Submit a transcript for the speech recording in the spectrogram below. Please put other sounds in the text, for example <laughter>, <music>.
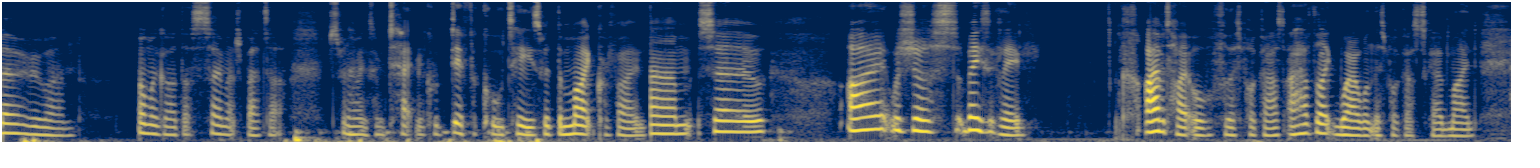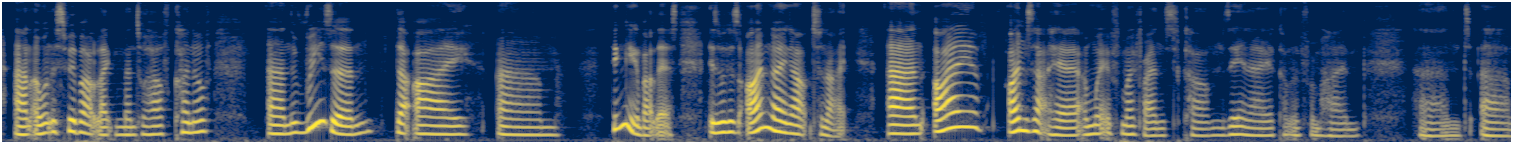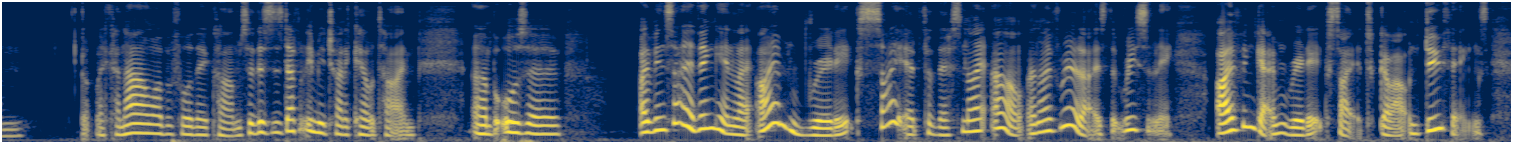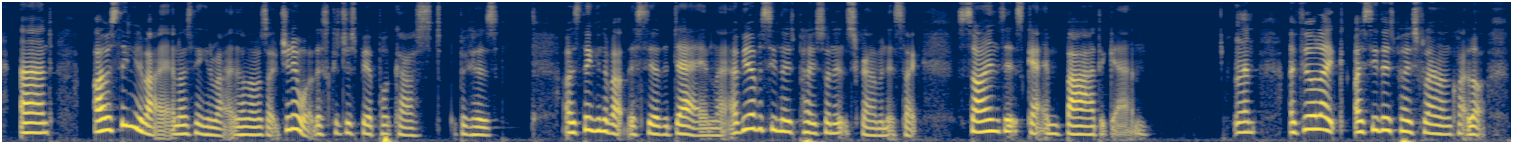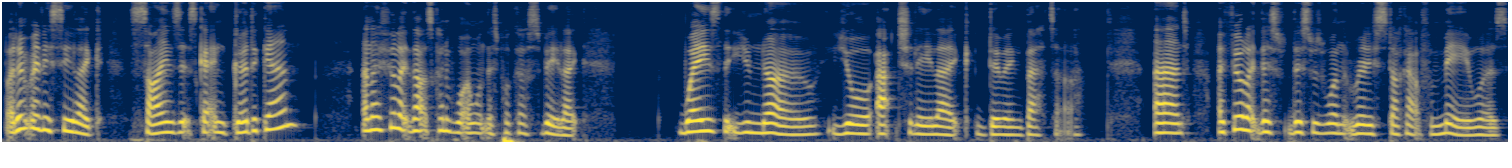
Hello everyone. Oh my god, that's so much better. Just been having some technical difficulties with the microphone. Um, so I was just basically I have a title for this podcast. I have like where I want this podcast to go in mind. And I want this to be about like mental health kind of. And the reason that I am thinking about this is because I'm going out tonight and I I'm sat here, I'm waiting for my friends to come. Z and A are coming from home and um got like an hour before they come. So this is definitely me trying to kill time. Um, but also I've been sat here thinking like I am really excited for this night out and I've realised that recently I've been getting really excited to go out and do things. And I was thinking about it and I was thinking about it and I was like, do you know what? This could just be a podcast because I was thinking about this the other day and like have you ever seen those posts on Instagram and it's like signs it's getting bad again? And I feel like I see those posts flying around quite a lot, but I don't really see like signs it's getting good again. And I feel like that's kind of what I want this podcast to be like ways that you know you're actually like doing better. And I feel like this this was one that really stuck out for me was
